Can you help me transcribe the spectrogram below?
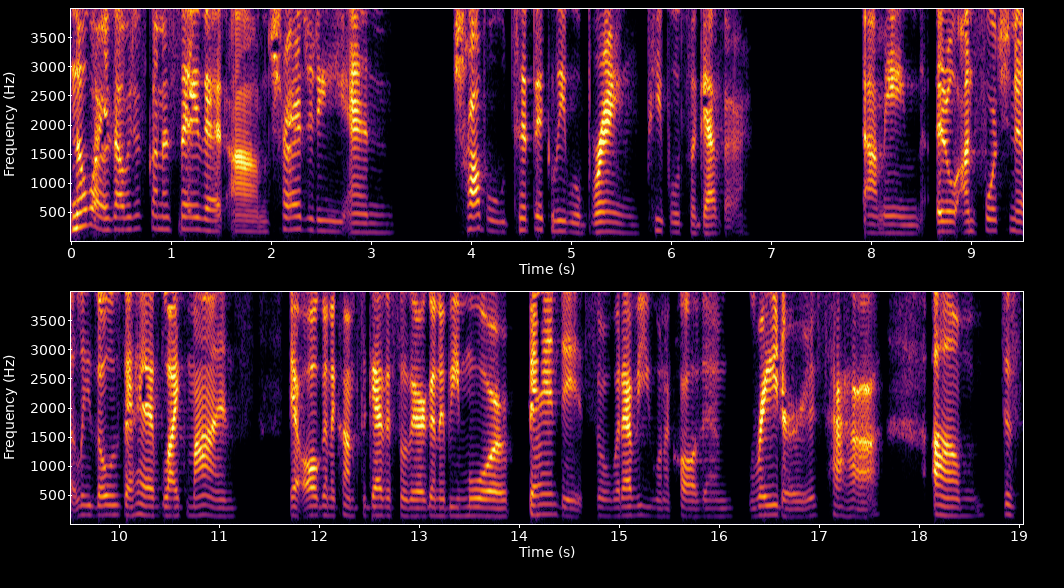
No worries. I was just going to say that um, tragedy and trouble typically will bring people together. I mean, it'll unfortunately those that have like minds, they're all going to come together. So there are going to be more bandits or whatever you want to call them, raiders, haha, um, just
